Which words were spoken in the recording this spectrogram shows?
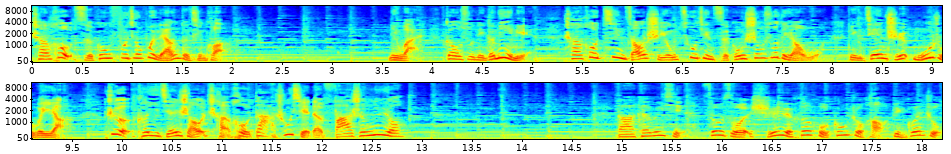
产后子宫复旧不良等情况。另外，告诉你个秘密。产后尽早使用促进子宫收缩的药物，并坚持母乳喂养，这可以减少产后大出血的发生率哦。打开微信，搜索“十月呵护”公众号并关注，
